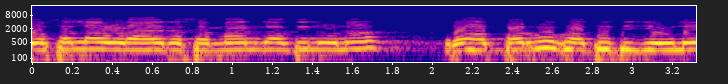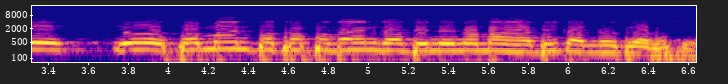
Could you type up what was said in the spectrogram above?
दोसल्ला उडाएर सम्मान गरिदिनु हुन र प्रमुख अतिथिज्यूले यो सम्मान पत्र प्रदान गरिदिनु हुन म हार्दिक अनुरोध गर्दछु।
